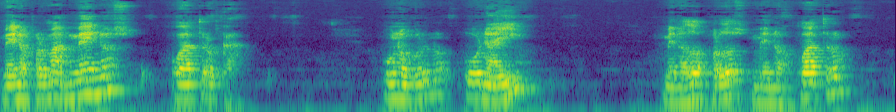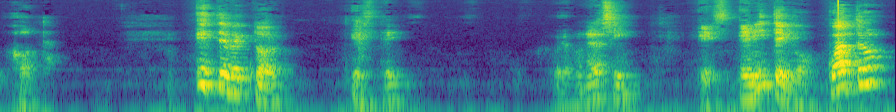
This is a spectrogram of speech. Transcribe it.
Menos por más, menos 4K. 1 por 1, una i, menos 2 por 2, menos 4, j. Este vector, este, voy a poner así, es, en i tengo 4,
